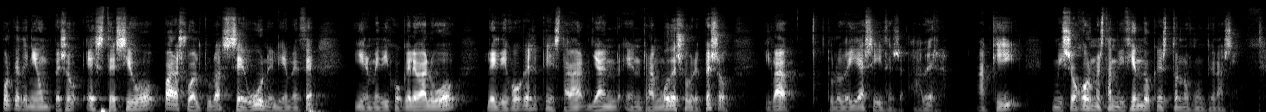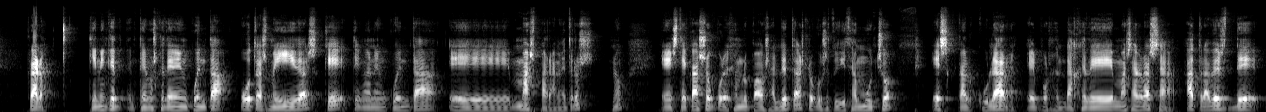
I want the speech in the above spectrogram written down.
porque tenía un peso excesivo para su altura según el IMC. Y el médico que le evaluó le dijo que, estaba ya en, en rango de sobrepeso. Y claro, tú lo veías y dices, a ver, aquí mis ojos me están diciendo que esto no funciona así. Claro, que, tenemos que tener en cuenta otras medidas que tengan en cuenta eh, más parámetros. ¿no? En este caso, por ejemplo, para los atletas, lo que se utiliza mucho es calcular el porcentaje de masa grasa a través de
